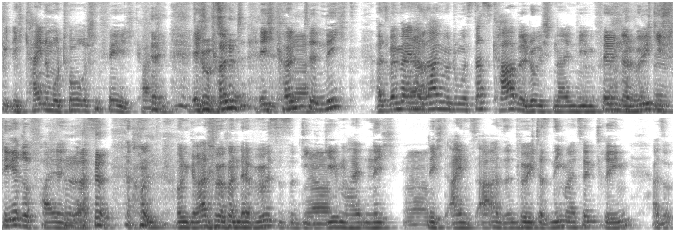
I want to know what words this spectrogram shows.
wirklich keine motorischen Fähigkeiten. Ich könnte, ich könnte Ja. nicht. Also wenn mir einer Ja. sagen würde, du musst das Kabel durchschneiden wie im Film, dann würde ich die Schere fallen lassen. Und, und gerade wenn man nervös ist und die Ja. Gegebenheiten nicht, Ja. nicht 1A sind, würde ich das niemals hinkriegen. Also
